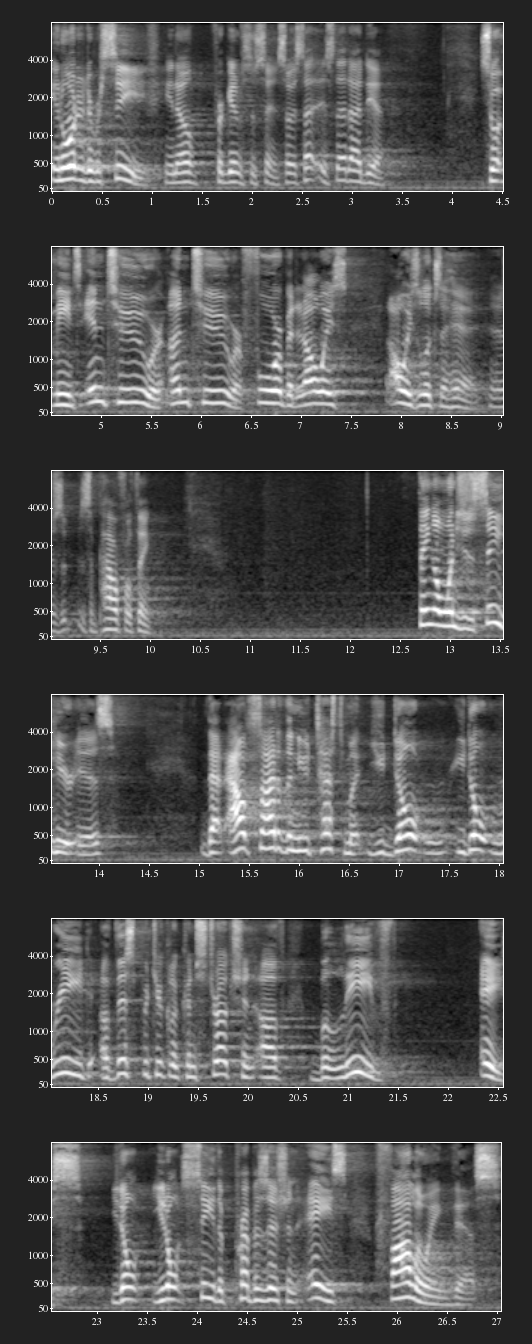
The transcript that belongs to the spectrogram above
in order to receive, you know, forgiveness of sins. So it's that, it's that idea. So it means into or unto or for, but it always, it always looks ahead. It's a, it's a powerful thing. Thing I wanted you to see here is that outside of the New Testament, you don't, you don't read of this particular construction of believe eis. You don't, you don't see the preposition eis following this.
